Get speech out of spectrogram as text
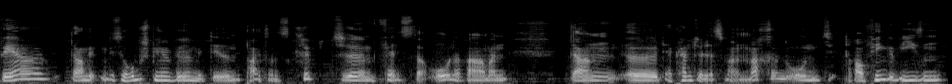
wer damit ein bisschen rumspielen will mit diesem Python-Skript, äh, Fenster ohne Rahmen, dann äh, der könnte das mal machen und darauf hingewiesen,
